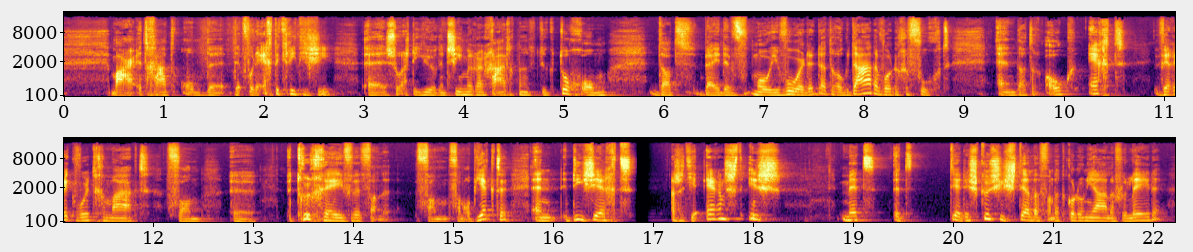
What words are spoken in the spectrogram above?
Maar het gaat om de, voor de echte critici, eh, zoals de Jurgen Zimmerer, gaat het natuurlijk toch om dat bij de mooie woorden, dat er ook daden worden gevoegd. En dat er ook echt werk wordt gemaakt van uh, het teruggeven van, van, van objecten. En die zegt, als het je ernst is met het ter discussie stellen van het koloniale verleden,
